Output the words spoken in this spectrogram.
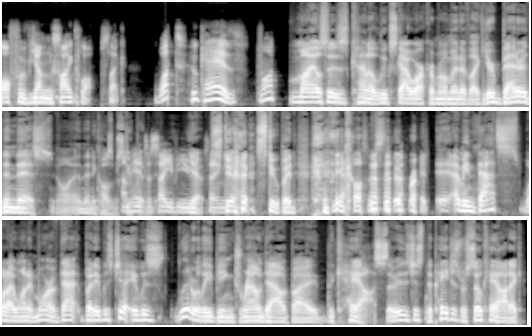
off of young Cyclops. Like, what? Who cares? What? Miles's kind of Luke Skywalker moment of like, "You're better than this," you know, and then he calls him stupid. I'm here to save you. yeah, thing, stu- yeah. stupid. he calls him stupid, right? I mean, that's what I wanted more of that, but it was just it was literally being drowned out by the chaos. So it was just the pages were so chaotic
